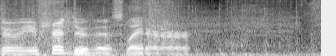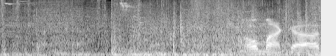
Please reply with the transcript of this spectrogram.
do you should do this later. Oh my god.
